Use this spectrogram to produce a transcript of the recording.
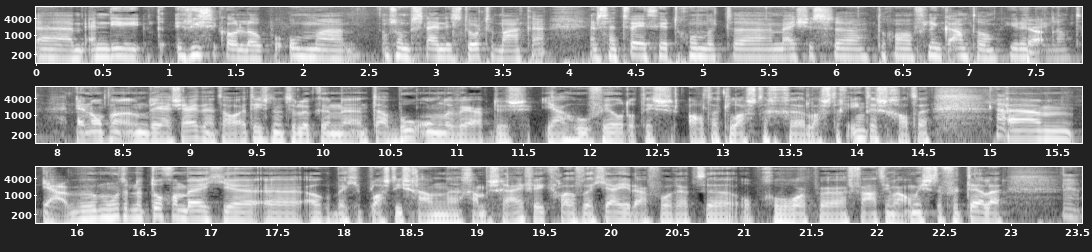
Um, en die risico lopen om, uh, om zo'n besnijdenis door te maken. En er zijn 4200 meisjes, toch wel een flink aantal hier in ja. Nederland. En op, jij zei het net al, het is natuurlijk een, een taboe onderwerp. Dus ja, hoeveel, dat is altijd lastig, uh, lastig in te schatten. Ja. Um, ja, we moeten het toch een beetje, uh, ook een beetje plastisch gaan, uh, gaan beschrijven. Ik geloof dat jij je daarvoor hebt opgeworpen, Fatima, om eens te vertellen ja.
